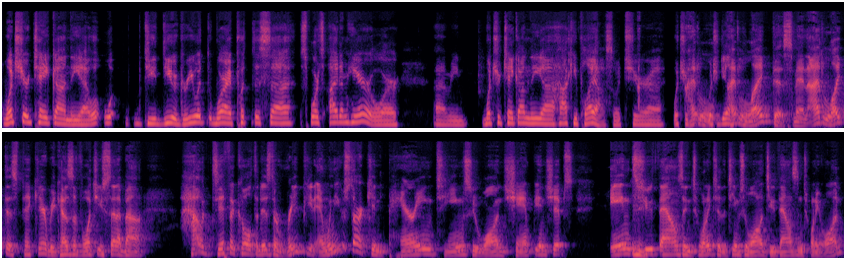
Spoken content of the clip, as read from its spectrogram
What's your take on the? Uh, what, what, do you do you agree with where I put this uh, sports item here, or I mean, what's your take on the uh, hockey playoffs? What's your uh, what's your I, what's your deal? I like this, man. I like this pick here because of what you said about how difficult it is to repeat. And when you start comparing teams who won championships in mm-hmm. 2020 to the teams who won in 2021,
